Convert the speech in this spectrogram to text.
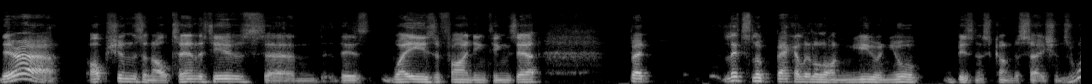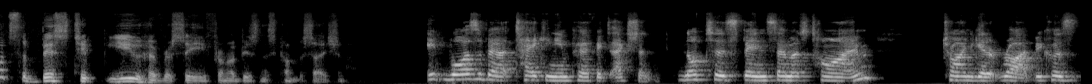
there are options and alternatives, and there's ways of finding things out. But let's look back a little on you and your business conversations. What's the best tip you have received from a business conversation? It was about taking imperfect action, not to spend so much time trying to get it right because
